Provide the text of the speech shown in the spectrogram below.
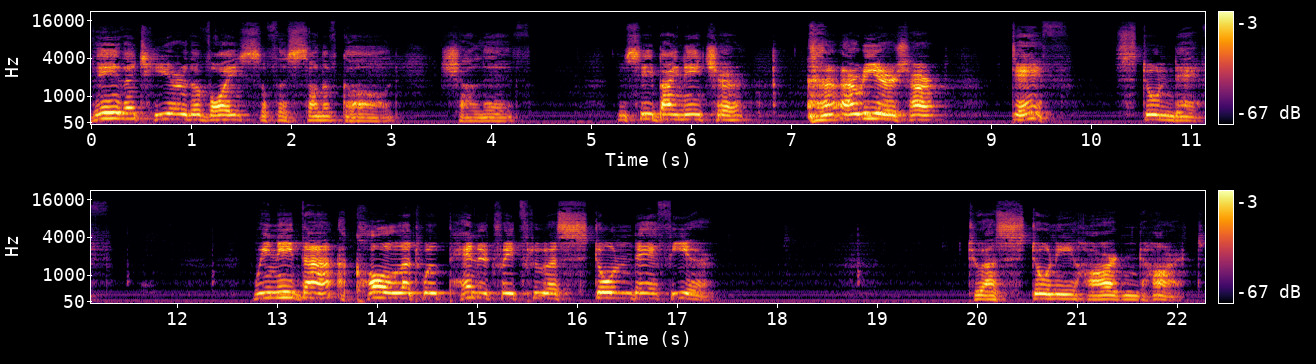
They that hear the voice of the Son of God shall live. You see, by nature, our ears are deaf, stone deaf. We need that, a call that will penetrate through a stone deaf ear to a stony, hardened heart.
